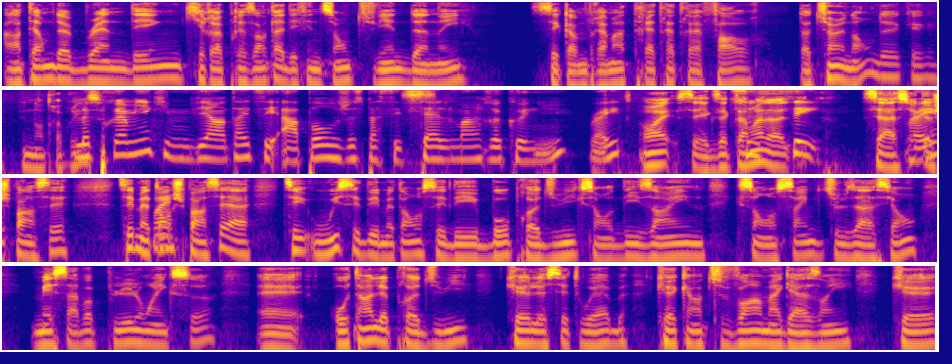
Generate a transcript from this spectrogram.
en termes de branding qui représente la définition que tu viens de donner, c'est comme vraiment très, très, très fort. As-tu un nom d'une entreprise? Le premier qui me vient en tête, c'est Apple, juste parce que c'est tellement reconnu, right? Oui, c'est exactement la. C'est à ça que je pensais. Tu sais, mettons, je pensais à, tu sais, oui, c'est des, mettons, c'est des beaux produits qui sont design, qui sont simples d'utilisation, mais ça va plus loin que ça. Euh, autant le produit que le site web, que quand tu vas en magasin, que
